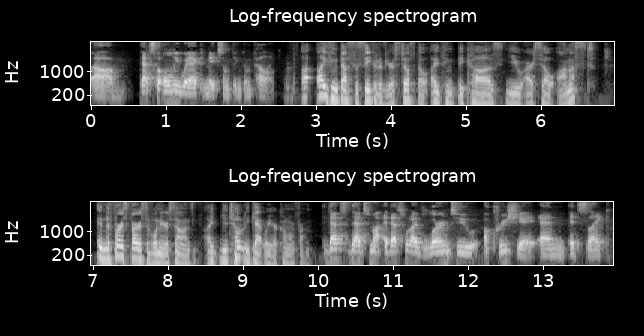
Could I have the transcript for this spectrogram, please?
um, that's the only way I can make something compelling. I, I think that's the secret of your stuff, though. I think because you are so honest. In the first verse of one of your songs, I, you totally get where you're coming from. that's that's my that's what I've learned to appreciate, and it's like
